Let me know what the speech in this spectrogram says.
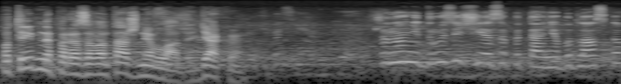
Потрібне перезавантаження влади. Дякую. Шановні друзі, ще є запитання, будь ласка.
